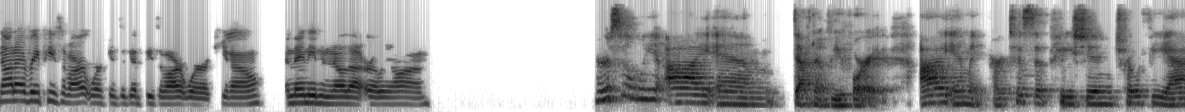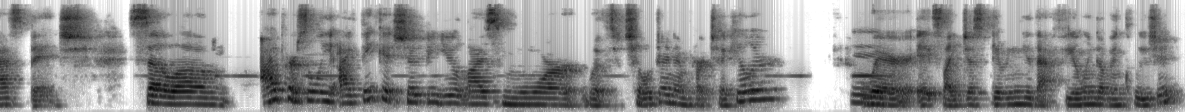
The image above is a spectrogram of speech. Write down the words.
not every piece of artwork is a good piece of artwork, you know, and they need to know that early on. Personally, I am definitely for it. I am a participation trophy ass bitch. So, um, I personally, I think it should be utilized more with children in particular. mm. where it's like just giving you that feeling of inclusion.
